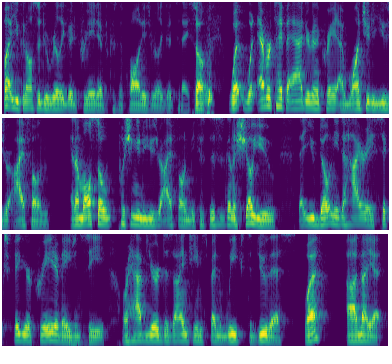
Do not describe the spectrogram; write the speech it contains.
but you can also do really good creative because the quality is really good today. So, what, whatever type of ad you're going to create, I want you to use your iPhone And I'm also pushing you to use your iPhone because this is going to show you that you don't need to hire a six figure creative agency or have your design team spend weeks to do this. What? Uh, not yet.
